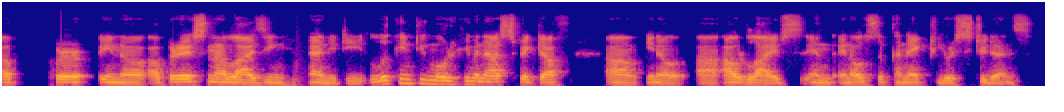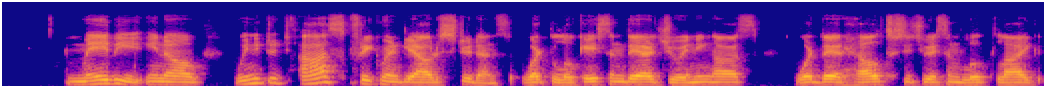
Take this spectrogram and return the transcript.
upper, you know, operationalizing humanity. Look into more human aspect of, uh, you know, uh, our lives and, and also connect your students. Maybe, you know, we need to ask frequently our students what location they are joining us, what their health situation looked like.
